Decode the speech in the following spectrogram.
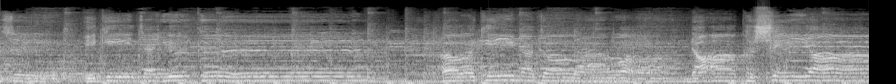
ず生きてゆく。大きなドアを Nakashiya.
